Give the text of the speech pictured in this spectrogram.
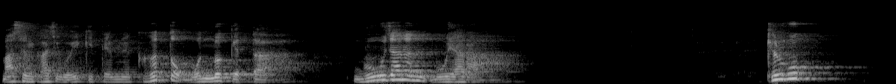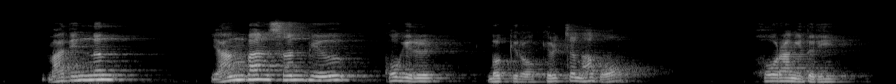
맛을 가지고 있기 때문에 그것도 못 먹겠다. 무자는 무야라. 결국 맛있는 양반 선비의 고기를 먹기로 결정하고 호랑이들이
